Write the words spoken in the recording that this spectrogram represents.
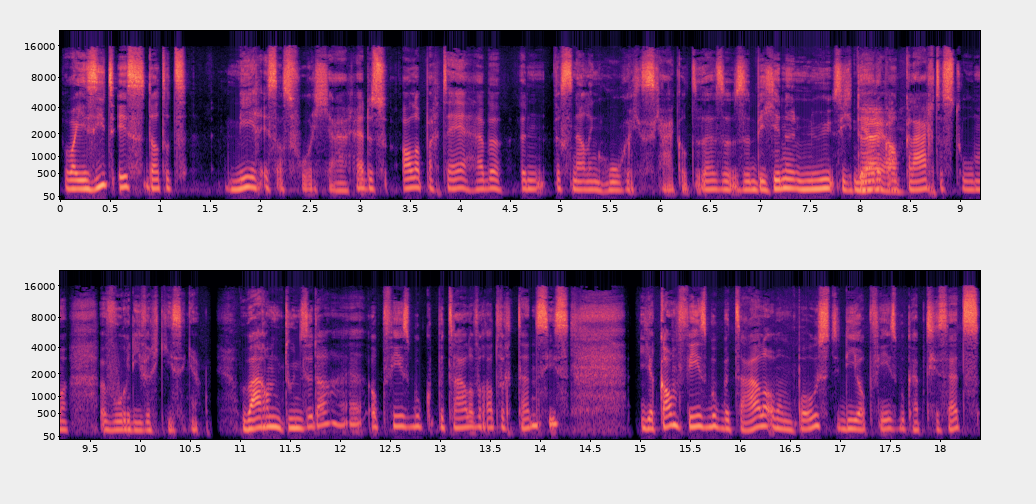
Wat je ziet is dat het meer is als vorig jaar. Dus alle partijen hebben een versnelling hoger geschakeld. Ze, ze beginnen nu zich duidelijk al klaar te stomen voor die verkiezingen. Waarom doen ze dat? Op Facebook betalen voor advertenties. Je kan Facebook betalen om een post die je op Facebook hebt gezet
